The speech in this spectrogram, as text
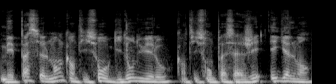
mais pas seulement quand ils sont au guidon du vélo, quand ils sont passagers également.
